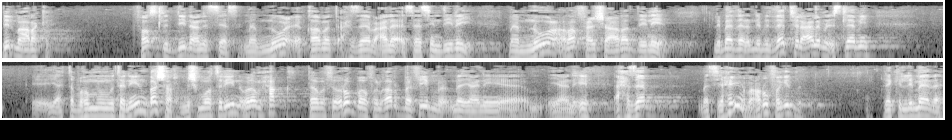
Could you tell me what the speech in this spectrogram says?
دي المعركة فصل الدين عن السياسة. ممنوع إقامة أحزاب على أساس ديني. ممنوع رفع شعارات دينية. لماذا؟ لأن بالذات في العالم الإسلامي طب هم متنين بشر مش مواطنين ولهم حق. طب في أوروبا وفي الغرب في يعني يعني إيه؟ أحزاب مسيحية معروفة جدا. لكن لماذا؟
